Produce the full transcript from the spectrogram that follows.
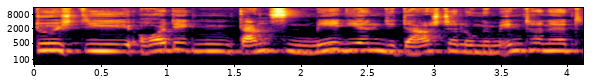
Durch die heutigen ganzen Medien, die Darstellung im Internet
